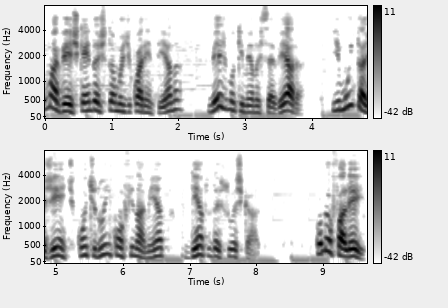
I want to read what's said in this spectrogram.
Uma vez que ainda estamos de quarentena, mesmo que menos severa, e muita gente continua em confinamento dentro das suas casas. Como eu falei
